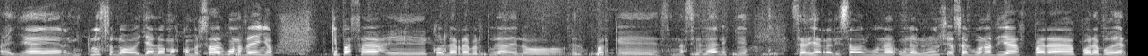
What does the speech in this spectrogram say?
ayer incluso ya lo hemos conversado algunos de ellos. ¿Qué pasa eh, con la reapertura de, los parques nacionales? Que se había realizado alguna, un anuncio hace algunos días para, poder,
